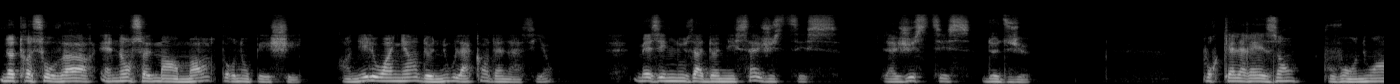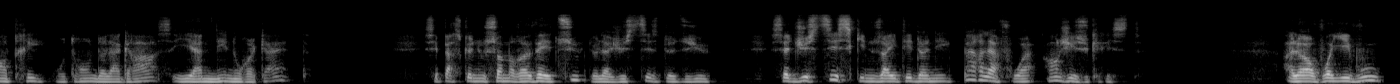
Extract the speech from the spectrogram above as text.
Notre Sauveur est non seulement mort pour nos péchés, en éloignant de nous la condamnation, mais il nous a donné sa justice, la justice de Dieu. Pour quelle raison pouvons-nous entrer au trône de la grâce et y amener nos requêtes? C'est parce que nous sommes revêtus de la justice de Dieu, cette justice qui nous a été donnée par la foi en Jésus-Christ. Alors voyez-vous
